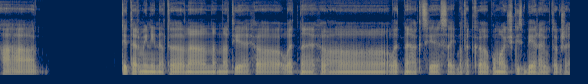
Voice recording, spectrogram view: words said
A tie termíny na, na, na, na tie letné, letné akcie sa iba tak pomaličky zbierajú, takže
